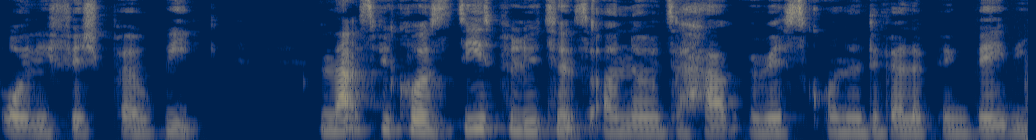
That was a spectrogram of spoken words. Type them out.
of oily fish per week. And that's because these pollutants are known to have a risk on a developing baby.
